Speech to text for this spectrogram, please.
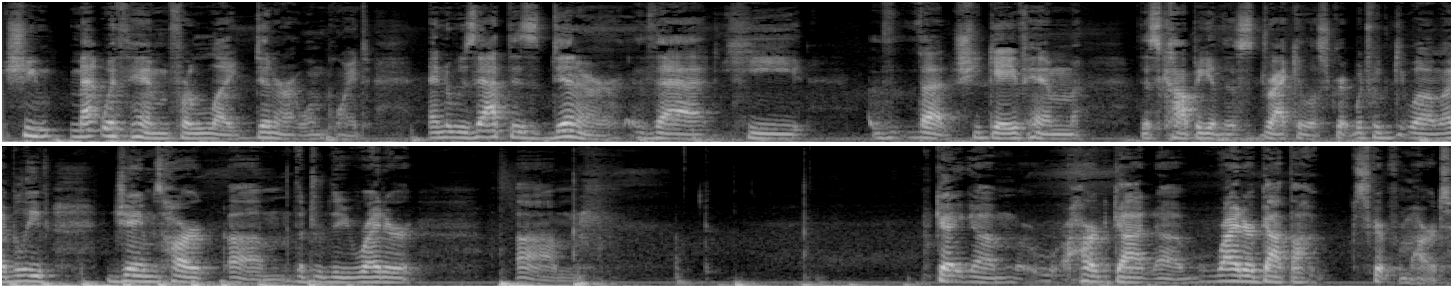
she met with him for like dinner at one point, and it was at this dinner that he that she gave him this copy of this Dracula script, which would um, I believe James Hart, um, the the writer, um, um, Hart got uh, writer got the script from Hart.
